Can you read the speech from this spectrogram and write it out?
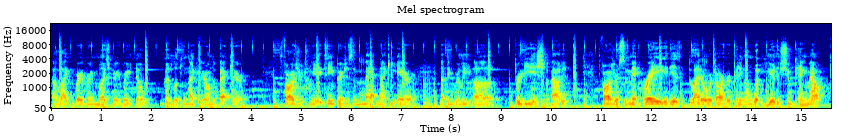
I like very, very much. Very, very dope. Good looking Nike Air on the back there. As far as your 2018 pair, it's just a matte Nike Air. Nothing really uh, 3D-ish about it. As far as your cement gray, it is lighter or darker depending on what year the shoe came out.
